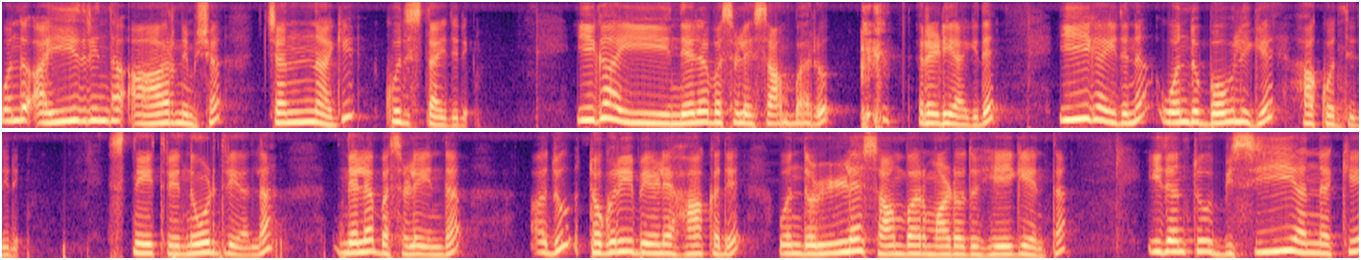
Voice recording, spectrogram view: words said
ಒಂದು ಐದರಿಂದ ಆರು ನಿಮಿಷ ಚೆನ್ನಾಗಿ ಕುದಿಸ್ತಾ ಇದ್ದೀನಿ. ಈಗ ಈ ನೆಲಬಸಳೆ ಸಾಂಬಾರು ರೆಡಿಯಾಗಿದೆ ಈಗ ಇದನ್ನು ಒಂದು ಬೌಲಿಗೆ ಹಾಕ್ಕೊತಿದ್ದೀನಿ ಸ್ನೇಹಿತರೆ, ನೋಡಿದ್ರಿ ಅಲ್ಲ ನೆಲಬಸಳೆಯಿಂದ ಅದು ತೊಗರಿಬೇಳೆ ಹಾಕದೆ ಒಂದೊಳ್ಳೆ ಸಾಂಬಾರು ಮಾಡೋದು ಹೇಗೆ ಅಂತ. ಇದಂತೂ ಬಿಸಿ ಅನ್ನಕ್ಕೆ,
